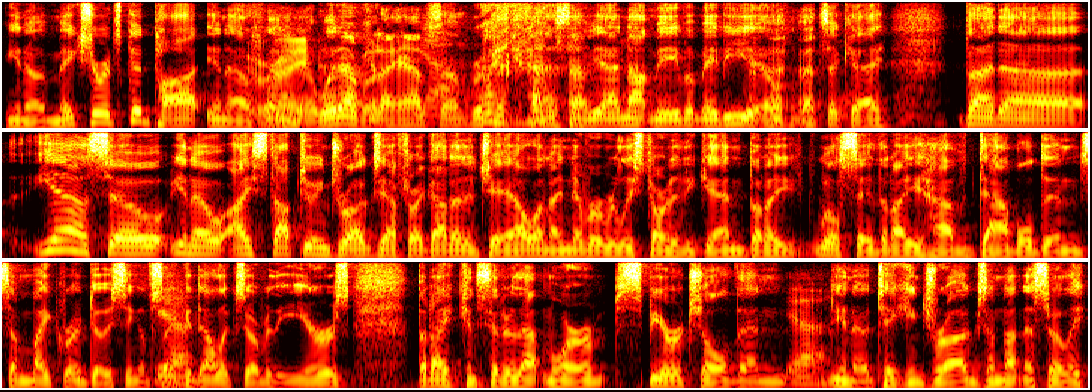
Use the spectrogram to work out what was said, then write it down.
you know, make sure it's good pot, you know, you know, whatever. Could I have Yeah. some? Right. kind of stuff. Yeah, not me, but maybe you. That's okay. But uh, yeah, so you know, I stopped doing drugs after I got out of jail, and I never really started again. But I will say that I have dabbled in some micro dosing of Yeah. psychedelics over the years. But I consider that more spiritual than Yeah. you know taking drugs. I'm not necessarily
